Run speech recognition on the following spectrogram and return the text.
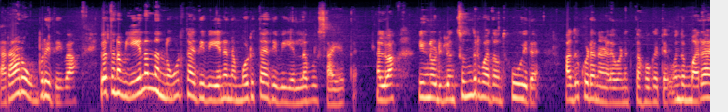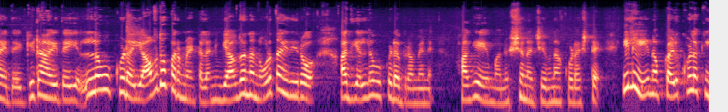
ಯಾರು ಒಬ್ರು ಇದ್ದೀವಾ ಇವತ್ತು ನಾವು ಏನನ್ನ ನೋಡ್ತಾ ಇದ್ದೀವಿ ಏನನ್ನ ಮುಡ್ತಾ ಇದ್ದೀವಿ ಎಲ್ಲವೂ ಸಾಯುತ್ತೆ, ಅಲ್ವಾ? ಈಗ ನೋಡಿ, ಇಲ್ಲೊಂದು ಸುಂದರವಾದ ಒಂದು ಹೂ ಇದೆ, ಅದು ಕೂಡ ನಾಳೆ ಒಣಗ್ತಾ ಹೋಗುತ್ತೆ. ಒಂದು ಮರ ಇದೆ, ಗಿಡ ಇದೆ, ಎಲ್ಲವೂ ಕೂಡ ಯಾವುದೂ ಪರ್ಮನೆಂಟ್ ಅಲ್ಲ, ನೀವು ಯಾವುದನ್ನ ನೋಡ್ತಾ ಇದ್ದೀರೋ ಅದು ಎಲ್ಲವೂ ಕೂಡ ಭ್ರಮೆನೆ. ಹಾಗೆ ಮನುಷ್ಯನ ಜೀವನ ಕೂಡ ಅಷ್ಟೇ. ಇಲ್ಲಿ ನಾವು ಕಳ್ಕೊಳ್ಳೋಕ್ಕೆ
